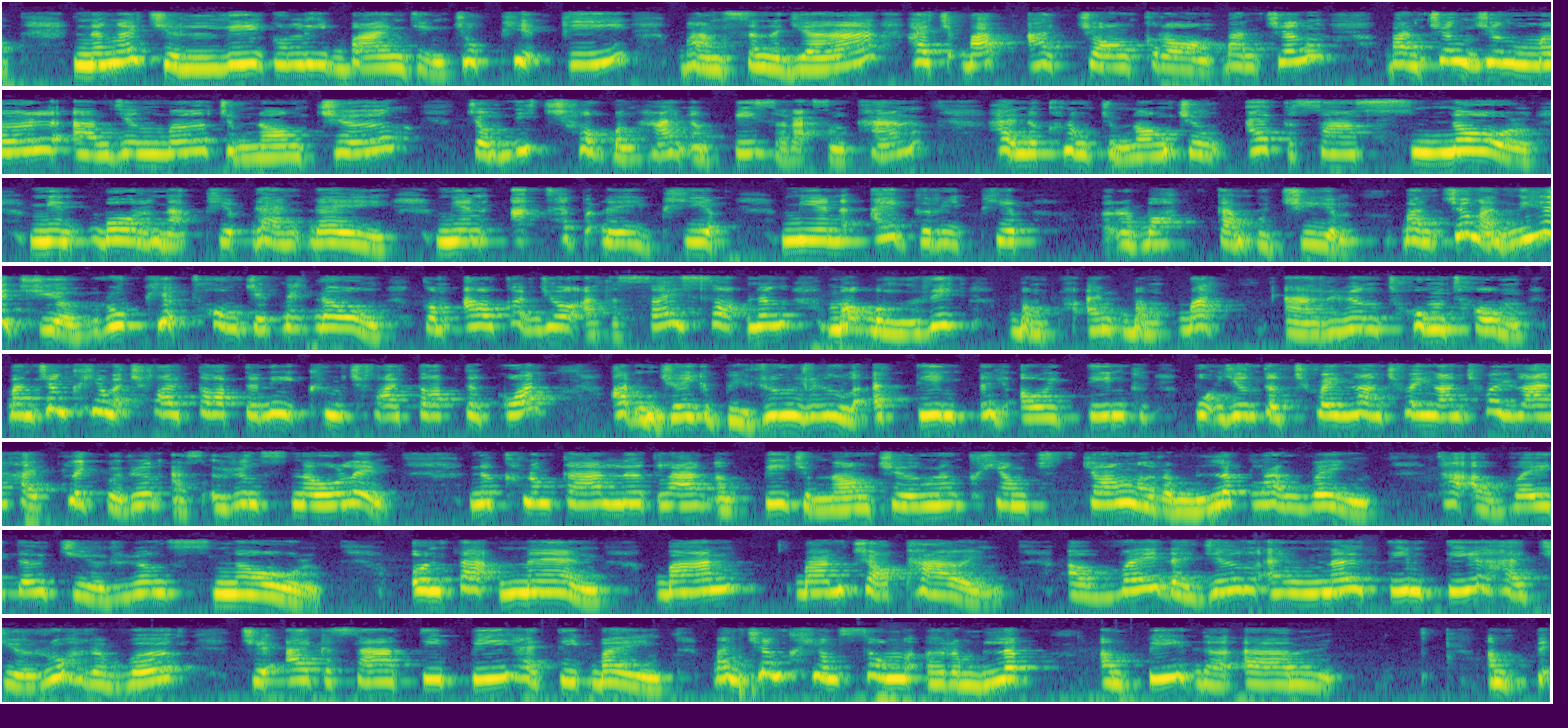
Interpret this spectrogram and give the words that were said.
នឹងហើយជា legally binding ជុំភាគីបានសន្យាហើយច្បាប់អាចចងក្រងបានចឹងបានចឹងយើងមើលយើងមើលចំណងជើង ចុះនេះឆ្លុះបង្ហាញអំពីសារៈសំខាន់ហើយនៅក្នុងចំណងជើងឯកសារ Snow មានបូរណភាពដែនដី មានអធិបតេយ្យភាព មានឯករាជ្យភាពរបស់កម្ពុជាបានចឹងអានេះជារូបភាពធំជាបេះដូងកុំឲ្យគាត់យកអត្តស័យសក់នឹងមកបង្រិចបំផែបំបត្តិ អារឿងធំធំបានចឹងខ្ញុំអត់ឆ្លើយតបទៅនេះខ្ញុំឆ្លើយតបទៅគាត់អត់និយាយពីរឿងរឿងល្អិតទាញទៅឲ្យទាញពួកយើងទៅឆ្វេងឡើងឆ្វេងឡើងឆ្វេងឡើងហើយភ្លេចពីរឿងអារឿង snow លេនៅក្នុងការលើកឡើងអំពីចំណងជើងនឹងខ្ញុំចង់រំលឹកឡើងវិញថាអ្វីទៅជារឿង snow អ៊ុនតាមែនបានបានចប់ហើយអ្វីដែលយើងឯងនៅទីមទាហើយជារស់រវើកជាឯកសារទី2ហើយទី3បានចឹងខ្ញុំសូមរំលឹក អំពីអឺអំពី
